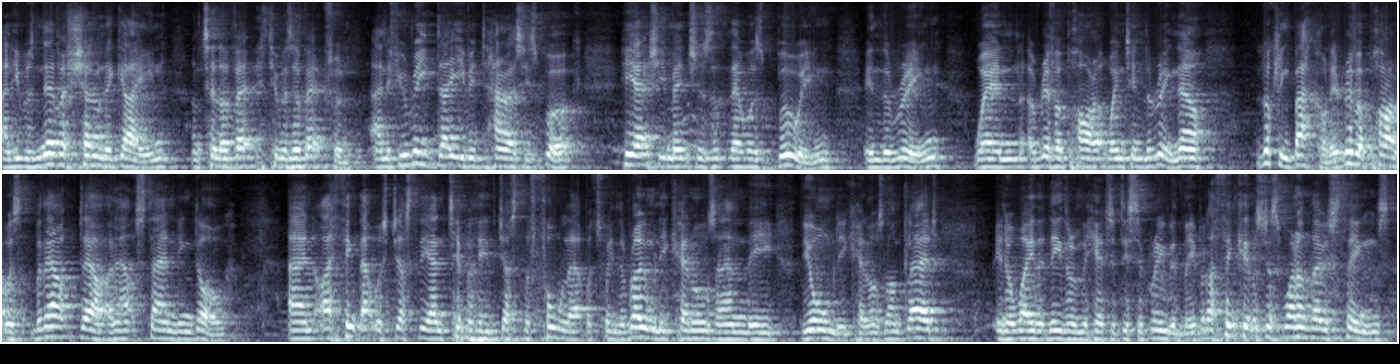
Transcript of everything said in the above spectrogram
and he was never shown again until vet, he was a veteran. And if you read David Harris's book, he actually mentions that there was booing in the ring when a River Pirate went in the ring. Now, looking back on it, River Pirate was without doubt an outstanding dog. And I think that was just the antipathy, just the fallout between the Romany kennels and the, the Ormandy kennels. And I'm glad, in a way, that neither of them are here to disagree with me. But I think it was just one of those things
